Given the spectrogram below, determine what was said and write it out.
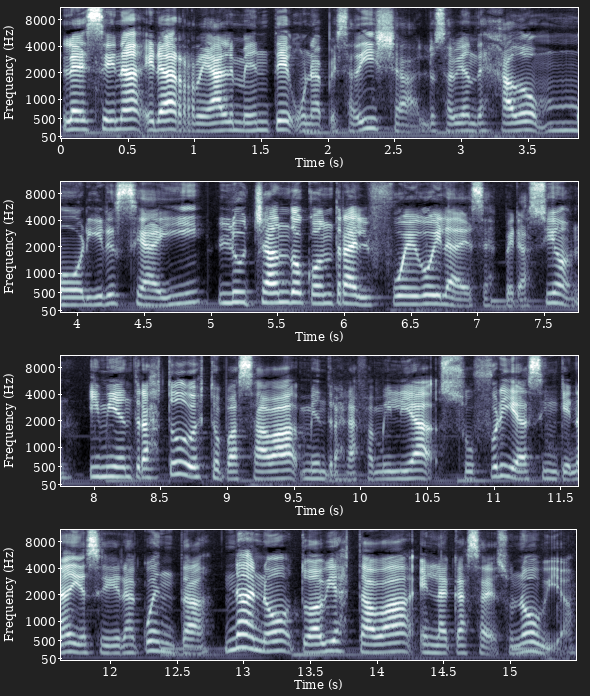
La escena era realmente una pesadilla, los habían dejado morirse ahí, luchando contra el fuego y la desesperación. Y mientras todo esto pasaba, mientras la familia sufría sin que nadie se diera cuenta, Nano todavía estaba en la casa de su novia.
